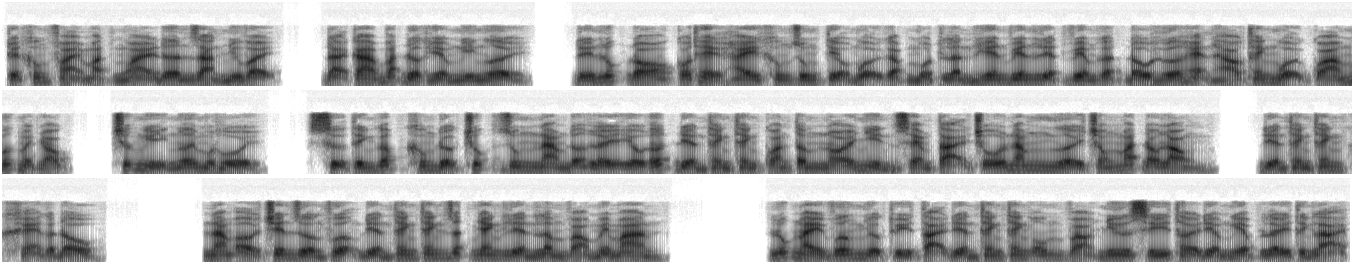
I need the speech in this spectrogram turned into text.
tuyệt không phải mặt ngoài đơn giản như vậy đại ca bắt được hiểm nghi người, đến lúc đó có thể hay không dung tiểu mội gặp một lần hiên viên liệt viêm gật đầu hứa hẹn hào thanh mội quá mức mệt nhọc, trước nghỉ ngơi một hồi, sự tinh gấp không được chúc dung nam đỡ lấy yêu ớt điền thanh thanh quan tâm nói nhìn xem tại chỗ năm người trong mắt đau lòng, điền thanh thanh khẽ gật đầu. Nằm ở trên giường phượng điền thanh thanh rất nhanh liền lâm vào mê man. Lúc này vương nhược thủy tại điền thanh thanh ôm vào như xí thời điểm nghiệp lấy tỉnh lại,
